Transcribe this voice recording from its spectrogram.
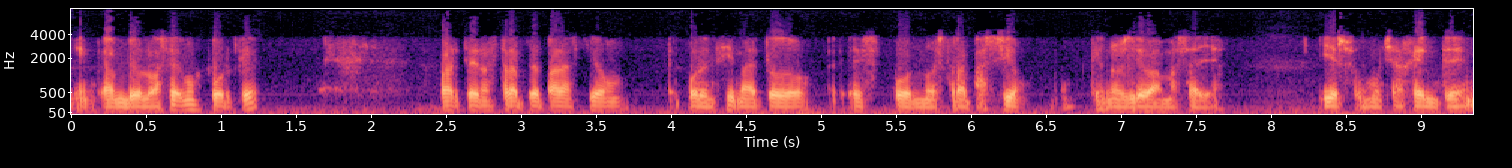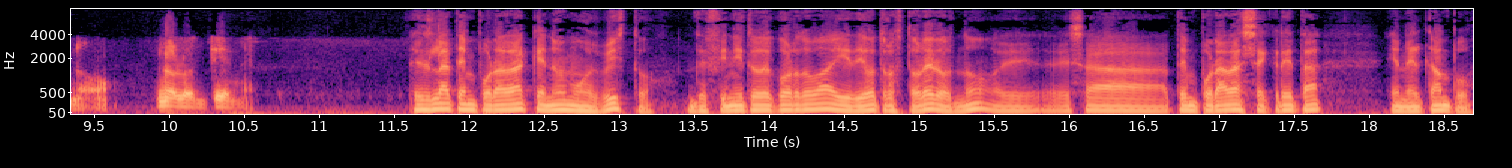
Y en cambio lo hacemos porque parte de nuestra preparación, por encima de todo, es por nuestra pasión, que nos lleva más allá y eso mucha gente no, no lo entiende. Es la temporada que no hemos visto de Finito de Córdoba y de otros toreros, ¿no? Eh, esa temporada secreta en el campo.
